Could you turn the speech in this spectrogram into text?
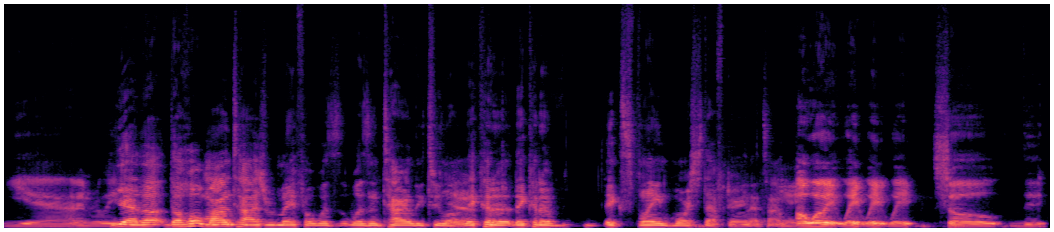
yeah, I didn't really. Yeah, the the whole montage with Meifa was was entirely too long. Yeah. They could have they could have explained more stuff during that time. Oh wait, wait, wait, wait. So the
